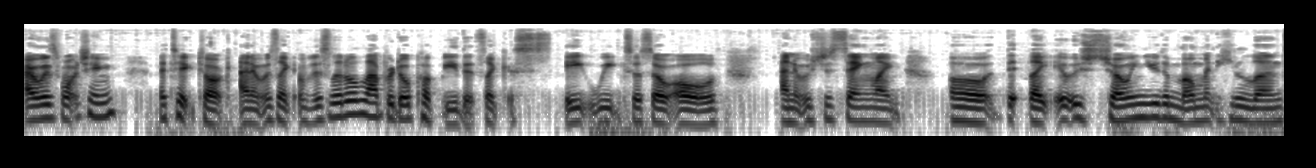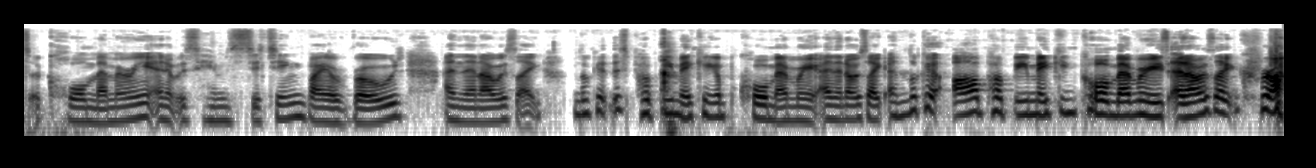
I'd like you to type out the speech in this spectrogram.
I was watching a TikTok, and it was like of this little Labrador puppy that's like eight weeks or so old, and it was just saying like, "Oh, th- like it was showing you the moment he learns a core memory, and it was him sitting by a road." And then I was like, "Look at this puppy making a core memory," and then I was like, "And look at our puppy making core memories," and I was like, crying.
